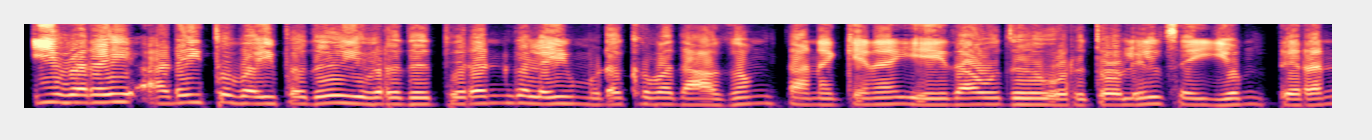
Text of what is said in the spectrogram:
இவரை அடைத்து வைப்பது இவரது திறன்களை முடக்குவதாகும். தனக்கென ஏதாவது ஒரு தொழில் செய்யும் திறன்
